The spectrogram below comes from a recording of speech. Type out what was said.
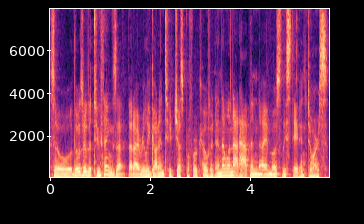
So those are the two things that that I really got into just before covid. And then when that happened I mostly stayed indoors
